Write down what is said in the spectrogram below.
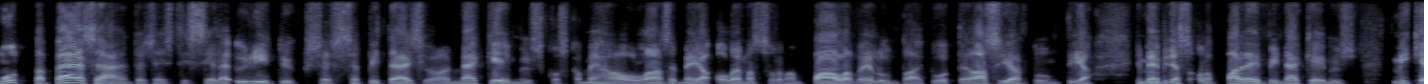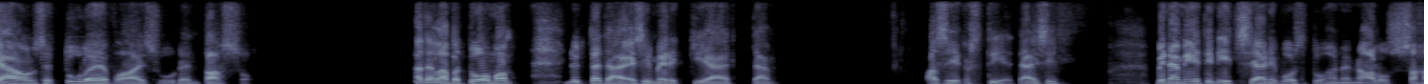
mutta pääsääntöisesti siellä yrityksessä pitäisi olla näkemys, koska mehän ollaan se meidän olemassa olevan palvelun tai tuotteen asiantuntija, niin meidän pitäisi olla parempi näkemys, mikä on se tulevaisuuden taso. Ajatellaanpa Tuomo nyt tätä esimerkkiä, että asiakas tietäisi, minä mietin itseäni vuosituhannen alussa.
